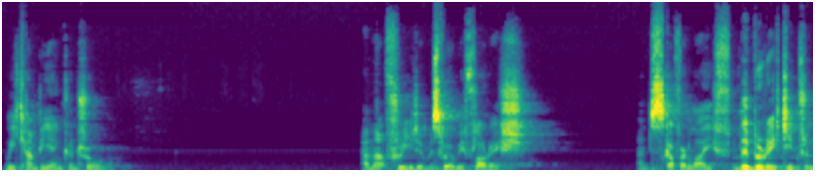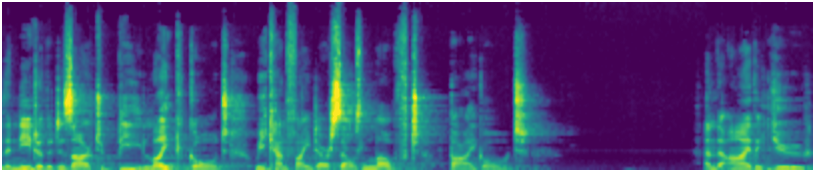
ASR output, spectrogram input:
We can be in control. And that freedom is where we flourish and discover life. Liberated from the need or the desire to be like God, we can find ourselves loved by God. And the I that you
